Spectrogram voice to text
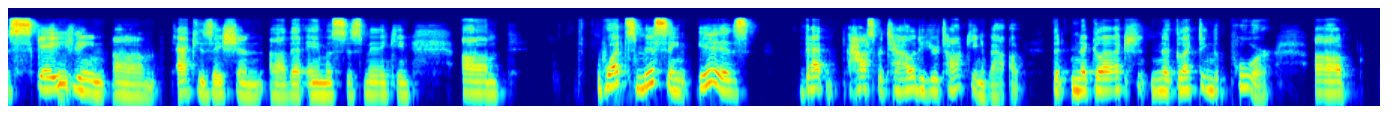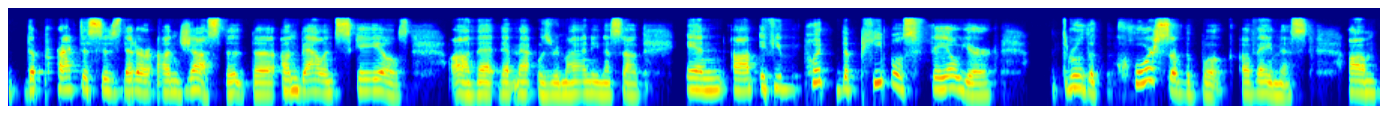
scathing um, accusation uh, that Amos is making. Um, what's missing is that hospitality you're talking about, the neglect, neglecting the poor, uh, the practices that are unjust, the, the unbalanced scales uh, that, that Matt was reminding us of. And um, if you put the people's failure through the course of the book of Amos, um,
